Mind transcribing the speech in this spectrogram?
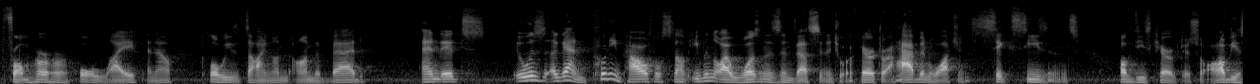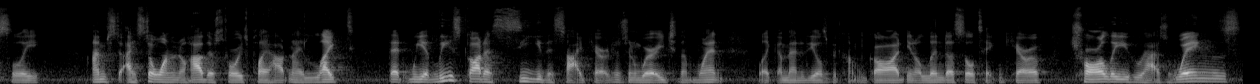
from her her whole life, and now Chloe's dying on on the bed. And it's it was again pretty powerful stuff. Even though I wasn't as invested into her character, I have been watching six seasons of these characters, so obviously I'm st- I still want to know how their stories play out, and I liked that we at least got to see the side characters and where each of them went. Like Amenadiel's become God, you know, Linda's still taken care of. Charlie, who has wings,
